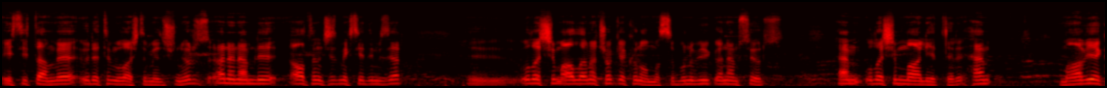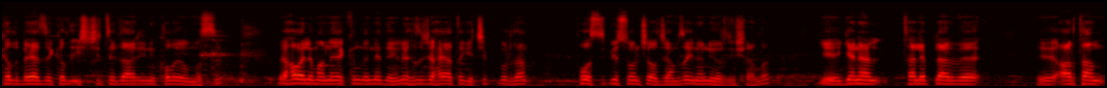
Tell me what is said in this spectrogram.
istihdam ve üretim ulaştırmayı düşünüyoruz. En önemli altını çizmek istediğimiz yer e, ulaşım ağlarına çok yakın olması. Bunu büyük önemsiyoruz. Hem ulaşım maliyetleri hem mavi yakalı beyaz yakalı işçi tedariğinin kolay olması ve havalimanına yakınlığı nedeniyle hızlıca hayata geçip buradan pozitif bir sonuç alacağımıza inanıyoruz inşallah. Genel talepler ve artan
